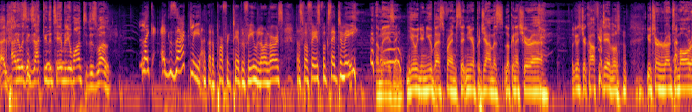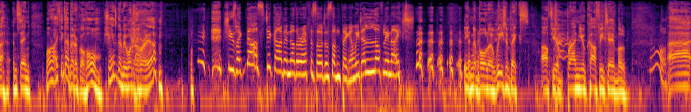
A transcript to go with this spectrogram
And, and it was exactly the table you wanted as well. Like exactly, I've got a perfect table for you, Laura Lars. That's what Facebook said to me. Amazing. You and your new best friend sitting in your pajamas looking at your uh, looking at your coffee table. You turn around to Maura and saying, Maura, I think I better go home. Shane's going to be wondering where I am. She's like, "No, stick on another episode or something," and we had a lovely night. Eating a bowl of Weetabix off your brand new coffee table. Oh. Uh,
